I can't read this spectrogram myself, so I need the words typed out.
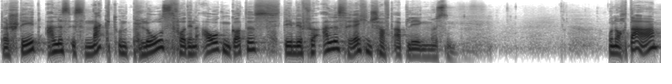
Da steht, alles ist nackt und bloß vor den Augen Gottes, dem wir für alles Rechenschaft ablegen müssen. Und auch da,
